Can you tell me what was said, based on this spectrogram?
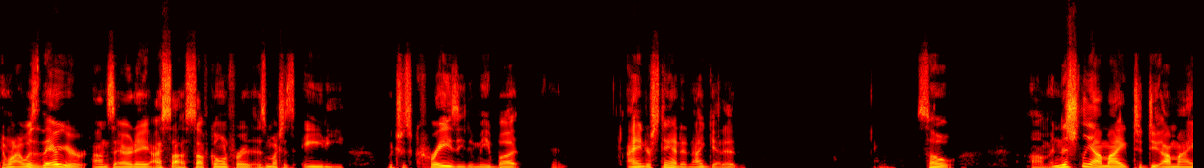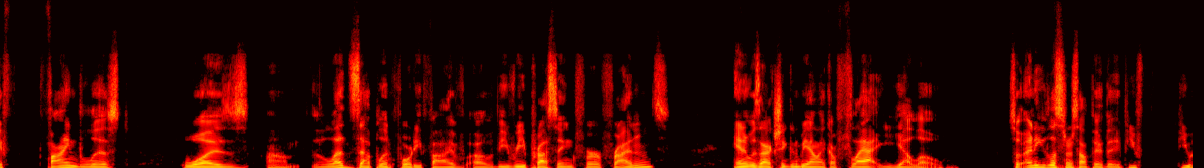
And when I was there on Saturday, I saw stuff going for as much as eighty, which is crazy to me, but I understand it and I get it. So um, initially on my to do on my find list was um, Led Zeppelin 45 of the repressing for Friends, and it was actually going to be on like a flat yellow. So any listeners out there that if you if you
